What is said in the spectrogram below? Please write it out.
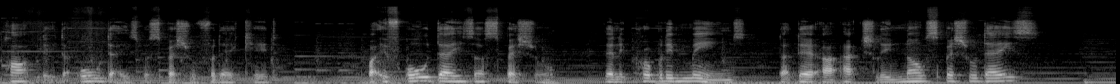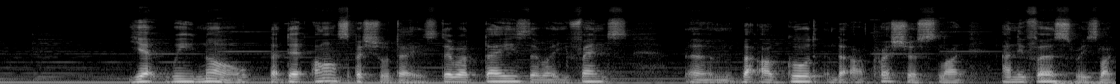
partly that all days were special for their kid. But if all days are special, then it probably means that there are actually no special days. Yet we know that there are special days. There are days, there are events um, that are good and that are precious, like anniversaries, like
